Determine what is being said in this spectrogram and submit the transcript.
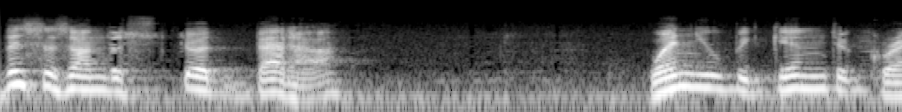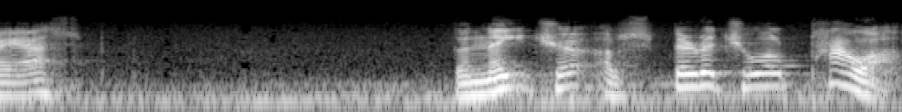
This is understood better when you begin to grasp the nature of spiritual power.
